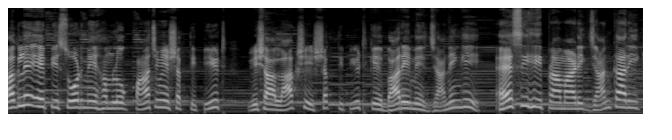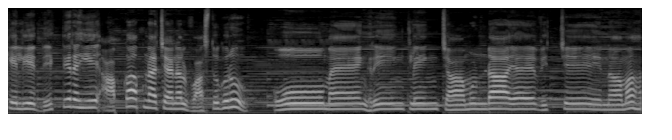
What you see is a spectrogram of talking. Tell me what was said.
अगले एपिसोड में हम लोग पाँचवें शक्तिपीठ, विशालाक्षी शक्तिपीठ के बारे में जानेंगे। ऐसी ही प्रामाणिक जानकारी के लिए देखते रहिए आपका अपना चैनल वास्तु गुरु ओम ऐं ह्रीं क्लीं चामुण्डाय विच्चे नमः।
